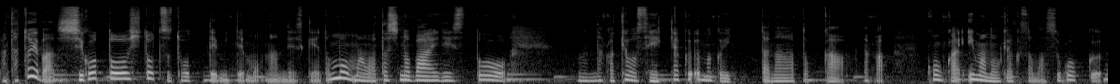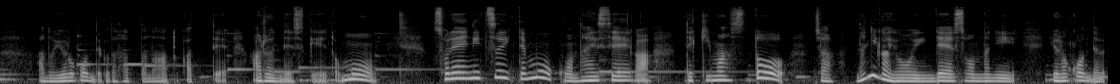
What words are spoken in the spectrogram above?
まあ、例えば仕事を一つ取ってみてもなんですけれども、まあ、私の場合ですと、うん、なんか今日接客うまくいったなとかなんか今回今のお客様すごくあの喜んでくださったなとかってあるんですけれどもそれについてもこう内省ができますとじゃあ何が要因でそんなに喜んで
